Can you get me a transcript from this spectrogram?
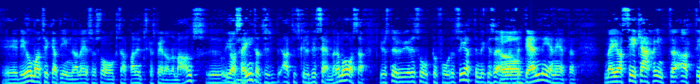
Eh, det är om man tycker att Innala är så svag så att man inte ska spela honom alls. Eh, Jag säger inte att det, att det skulle bli sämre med Hasa. Just nu är det svårt att få det så jättemycket sämre Ja. för den enheten. Men jag ser kanske inte att det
